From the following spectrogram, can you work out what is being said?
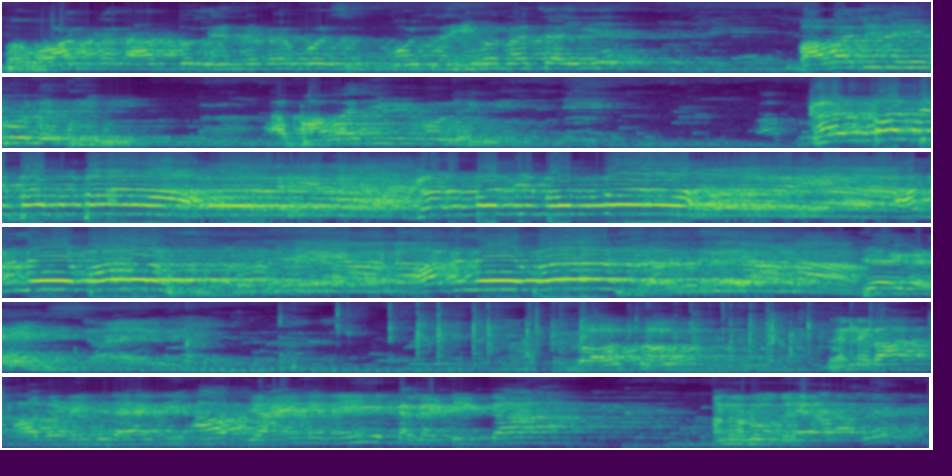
भगवान का नाम तो लेने में कोई संकोच नहीं होना चाहिए। बाबा जी नहीं बोले थे भी। अब बाबा जी भी बोलेंगे। गणपति बप्पा गणपति बप्पा अगले वर्ष अगले वर्ष जय गणेश। बहुत बहुत धन्यवाद आदरणीय विधायक जी। आप जाएँगे नहीं, ये कमेटी का अनुरोध है आपसे।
